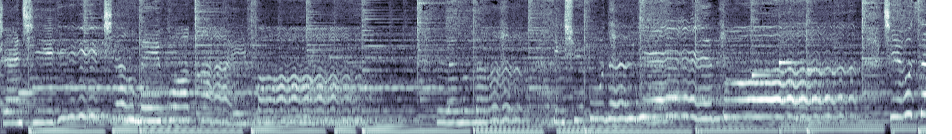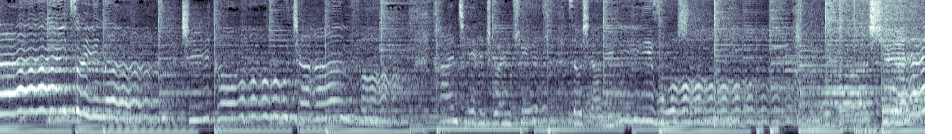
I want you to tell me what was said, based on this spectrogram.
真情像梅花开放，冷冷冰雪不能淹没。就在最冷枝头绽放，看见春天走向你我。雪。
